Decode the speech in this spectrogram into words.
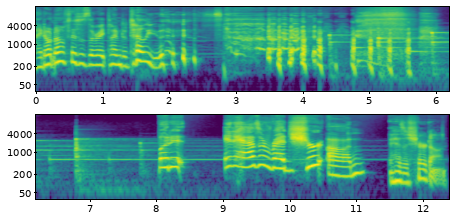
I don't know if this is the right time to tell you this. but it it has a red shirt on. It has a shirt on.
